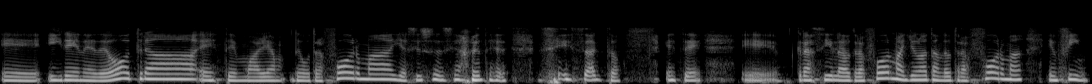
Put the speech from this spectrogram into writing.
eh, Irene de otra, este Mariam de otra forma y así sucesivamente. sí, exacto. Este eh, Graciela de otra forma, Jonathan de otra forma, en fin.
